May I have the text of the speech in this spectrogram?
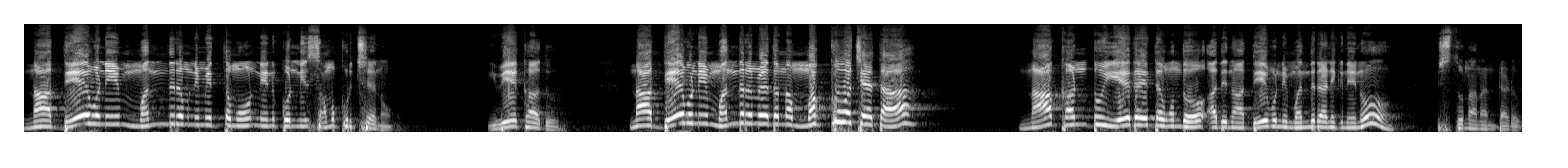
నా దేవుని మందిరం నిమిత్తము నేను కొన్ని సమకూర్చాను. ఇవే కాదు నా దేవుని మందిరం మీద ఉన్న మక్కువ చేత నాకంటూ ఏదైతే ఉందో అది నా దేవుని మందిరానికి నేను ఇస్తున్నానంటాడు.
